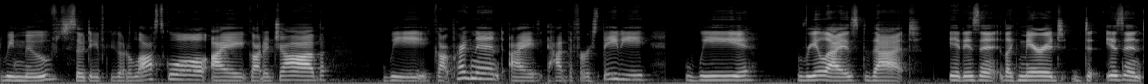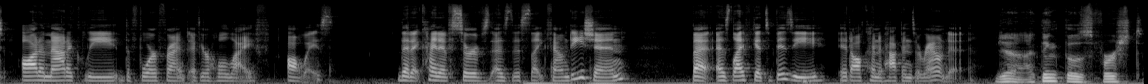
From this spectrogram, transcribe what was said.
We moved so Dave could go to law school. I got a job. We got pregnant. I had the first baby. We realized that it isn't like marriage d- isn't automatically the forefront of your whole life always. That it kind of serves as this like foundation, but as life gets busy, it all kind of happens around it. Yeah, I think those first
